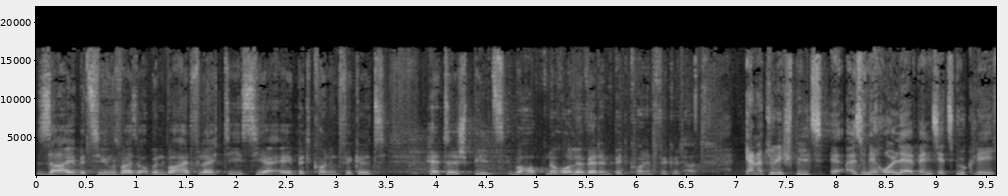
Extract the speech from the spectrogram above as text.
sei, beziehungsweise ob in Wahrheit vielleicht die CIA Bitcoin entwickelt hätte. Spielt es überhaupt eine Rolle, wer den Bitcoin entwickelt hat? Ja, natürlich spielt es äh, also eine Rolle, wenn es jetzt wirklich,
